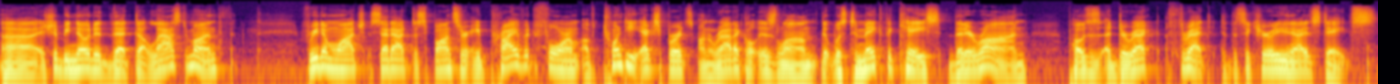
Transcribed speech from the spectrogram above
Uh, it should be noted that uh, last month, Freedom Watch set out to sponsor a private forum of 20 experts on radical Islam that was to make the case that Iran poses a direct threat to the security of the United States.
